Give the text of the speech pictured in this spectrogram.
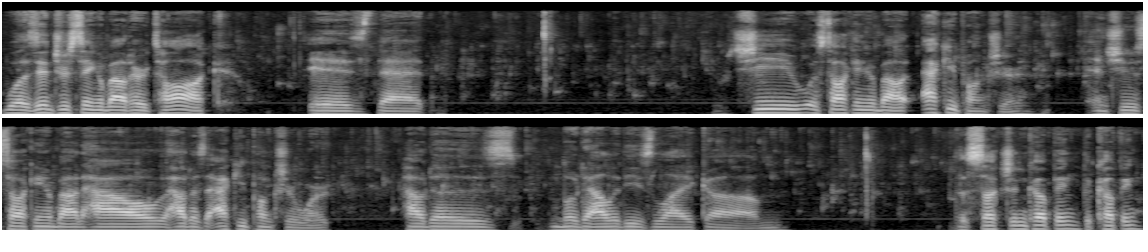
What's interesting about her talk is that she was talking about acupuncture and she was talking about how how does acupuncture work how does modalities like um, the suction cupping the cupping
